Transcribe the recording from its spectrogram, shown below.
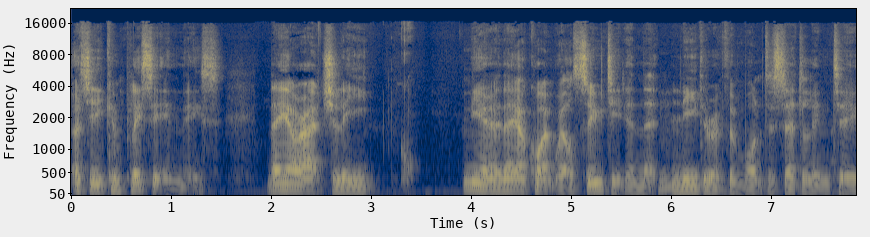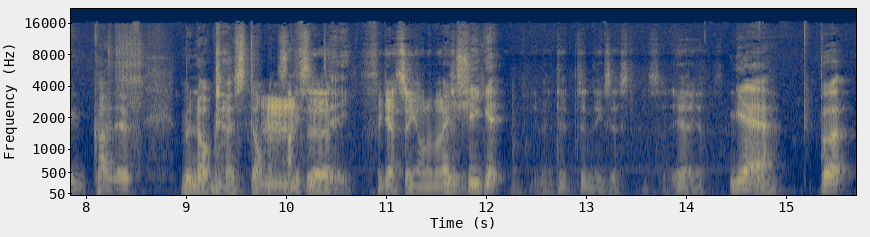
utterly complicit in this. They are actually, you know, they are quite well suited in that Hmm. neither of them want to settle into kind of monogamous After domesticity. forgetting on a and she get you know, did, didn't exist. So, yeah, yeah. Yeah, but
